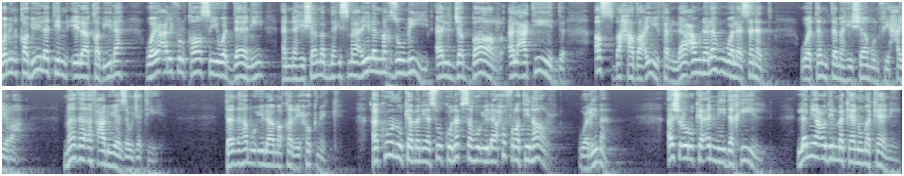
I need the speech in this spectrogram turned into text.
ومن قبيلة إلى قبيلة ويعرف القاصي والداني أن هشام بن إسماعيل المخزومي الجبار العتيد أصبح ضعيفا لا عون له ولا سند وتمتم هشام في حيرة. ماذا أفعل يا زوجتي؟ تذهب إلى مقر حكمك. أكون كمن يسوق نفسه إلى حفرة نار. ولم؟ اشعر كاني دخيل لم يعد المكان مكاني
